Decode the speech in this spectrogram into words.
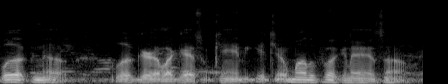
Fuck no. Little girl, I got some candy. Get your motherfucking ass home.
